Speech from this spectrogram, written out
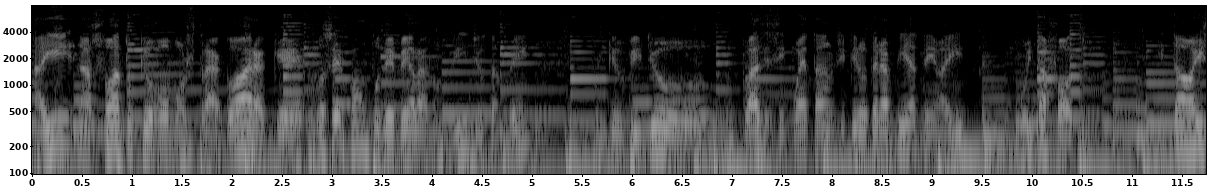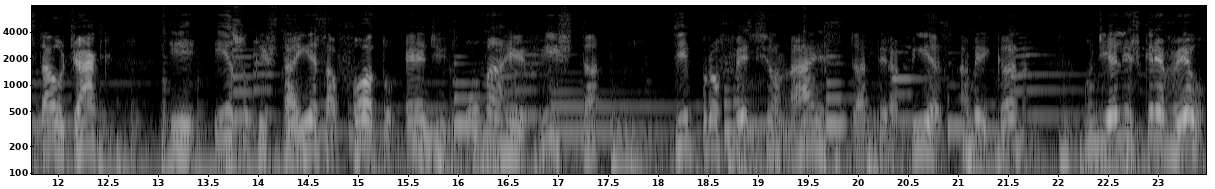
aí nas fotos que eu vou mostrar agora, que vocês vão poder ver lá no vídeo também, porque o vídeo quase 50 anos de quiroterapia tenho aí muita foto. Então aí está o Jack e isso que está aí, essa foto, é de uma revista de profissionais da terapias americana, onde ele escreveu.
